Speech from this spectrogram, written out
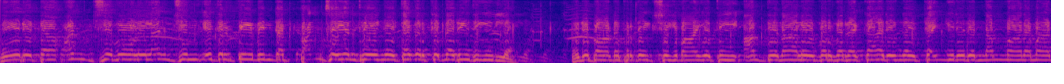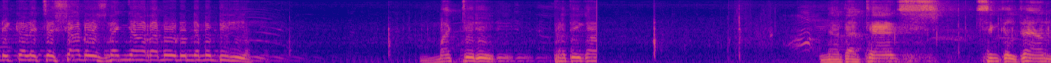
നേരിട്ട അഞ്ച് ബോളിൽ അഞ്ചും എതിർ ടീമിന്റെ പഞ്ചയന്ത്രങ്ങൾ തകർക്കുന്ന രീതിയിൽ ഒരുപാട് പ്രതീക്ഷയുമായി എത്തി. ആദ്യ നാല് ഓവർ വരെ കാര്യങ്ങൾ കയ്യിലിരുന്ന് അമ്മാനമാടി കളിച്ച ഷാഡോസ് വെഞ്ഞാറമൂടിന്റെ മുമ്പിൽ. മറ്റൊരു പ്രതികാ single run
